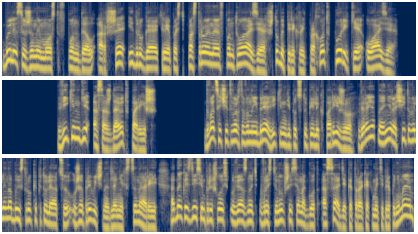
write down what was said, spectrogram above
были сожжены мост в Пондел-Арше и другая крепость, построенная в Пантуазе, чтобы перекрыть проход по реке Уазе. Викинги осаждают Париж. 24 ноября викинги подступили к Парижу. Вероятно, они рассчитывали на быструю капитуляцию, уже привычный для них сценарий. Однако здесь им пришлось увязнуть в растянувшейся на год осаде, которая, как мы теперь понимаем,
